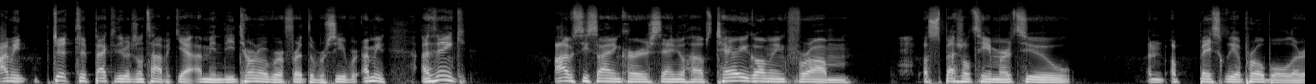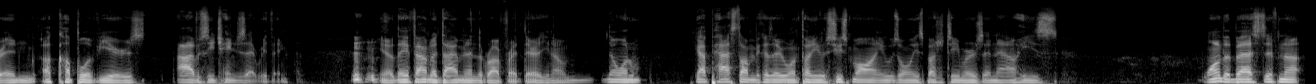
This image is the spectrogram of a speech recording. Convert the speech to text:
I mean, just to, back to the original topic. Yeah, I mean the turnover for the receiver. I mean, I think obviously signing Curtis Samuel helps. Terry going from a special teamer to an, a, basically a Pro Bowler in a couple of years obviously changes everything. Mhm. You know, they found a diamond in the rough right there. You know, no one got passed on because everyone thought he was too small and he was only a special teamers, and now he's one of the best, if not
